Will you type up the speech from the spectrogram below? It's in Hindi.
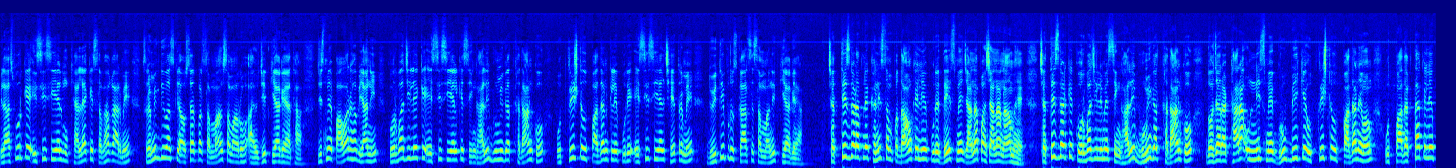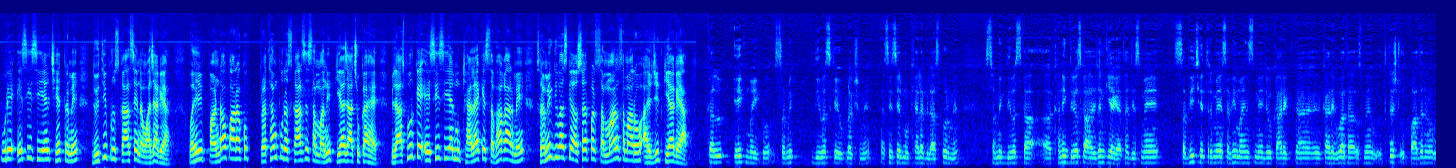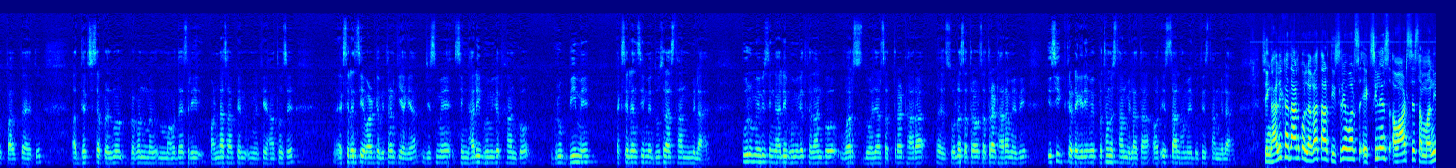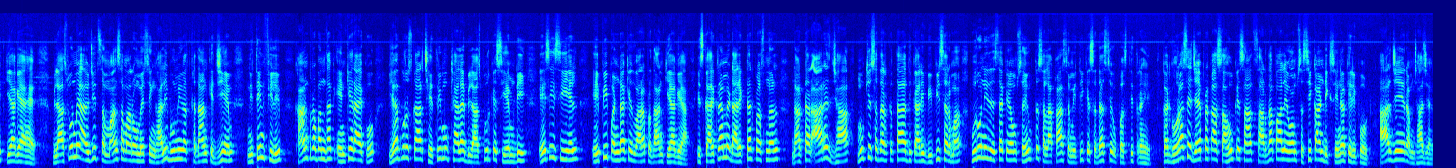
बिलासपुर के ईसीसीएल मुख्यालय के सभागार में श्रमिक दिवस के अवसर पर सम्मान समारोह आयोजित किया गया था, जिसमें पावर हब यानी कोरबा ज़िले के एससीसीएल के सिंघाली भूमिगत खदान को उत्कृष्ट उत्पादन के लिए पूरे एससीसीएल क्षेत्र में द्वितीय पुरस्कार से सम्मानित किया गया। छत्तीसगढ़ अपने खनिज संपदाओं के लिए पूरे देश में जाना पहचाना नाम है। छत्तीसगढ़ के कोरबा ज़िले में सिंघाली भूमिगत खदान को 2018-19 में ग्रुप बी के उत्कृष्ट उत्पादन एवं उत्पादकता के लिए पूरे एसीसीएल क्षेत्र में द्वितीय पुरस्कार से नवाजा गया। वहीं पांडवपारा को प्रथम पुरस्कार से सम्मानित किया जा चुका है। बिलासपुर के एसीसीएल मुख्यालय के सभागार में श्रमिक दिवस के अवसर पर सम्मान समारोह आयोजित किया गया। कल एक मई को श्रमिक दिवस के उपलक्ष्य में एससीसीएल मुख्यालय बिलासपुर में श्रमिक दिवस का खनिक दिवस का आयोजन किया गया था जिसमें सभी क्षेत्र में सभी माइंस में जो कार्य कार्य हुआ था उसमें उत्कृष्ट उत्पादन एवं उत्पादकता हेतु अध्यक्ष से प्रबंध महोदय श्री पांडा साहब के, के हाथों से एक्सेलेंसी अवार्ड का वितरण किया गया जिसमें सिंघाली भूमिगत खान को ग्रुप बी में एक्सेलेंसी में दूसरा स्थान मिला है। पूर्व में भी सिंघाली भूमिगत खदान को वर्ष 2017 18 16 17 और 17 18 में भी इसी कैटेगरी में प्रथम स्थान मिला था और इस साल हमें द्वितीय स्थान मिला है। सिंघाली खदान को लगातार तीसरे वर्ष एक्सीलेंस अवार्ड से सम्मानित किया गया है। बिलासपुर में आयोजित सम्मान समारोह में सिंघाली भूमिगत खदान के जीएम नितिन फिलिप खान प्रबंधक एन के राय को यह पुरस्कार क्षेत्रीय मुख्यालय बिलासपुर के सीएमडी एसीसीएल एपी पंडा के द्वारा प्रदान किया गया। इस कार्यक्रम में director personnel doctor R S Jha, मुख्य सतर्कता अधिकारी बीपी शर्मा, पूर्व निदेशक एवं संयुक्त सलाहकार समिति के सदस्य उपस्थित रहे। कटघोरा से जयप्रकाश साहू के साथ शारदा पाल एवं शशिकांत डिक्सेना की रिपोर्ट आर जे रमझाझर।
